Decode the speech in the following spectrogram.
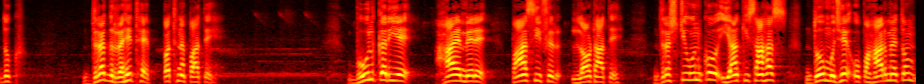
दुख द्रग रहित है, पथ न पाते। भूल कर ये हाय मेरे पास ही फिर लौट आते। दृष्टि उनको या कि साहस, दो मुझे उपहार में तुम।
